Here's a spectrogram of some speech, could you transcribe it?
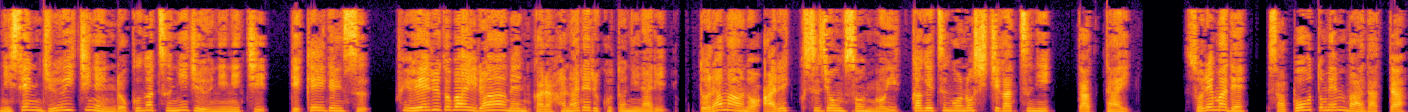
2011年6月22日、ディケイデンス、フュエルドバイラーメンから離れることになり、ドラマーのアレックス・ジョンソンも1ヶ月後の7月に脱退。それまでサポートメンバーだった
